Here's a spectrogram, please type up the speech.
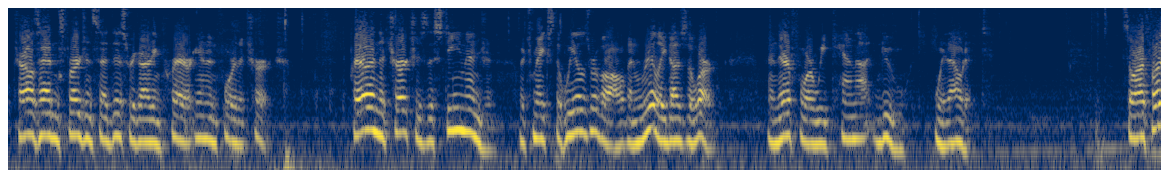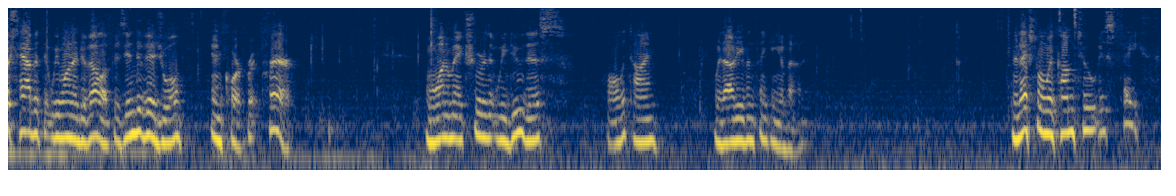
Charles Haddon Spurgeon said this regarding prayer in and for the church. Prayer in the church is the steam engine which makes the wheels revolve and really does the work, and therefore we cannot do without it. So our first habit that we want to develop is individual and corporate prayer. We want to make sure that we do this all the time without even thinking about it. The next one we come to is faith.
